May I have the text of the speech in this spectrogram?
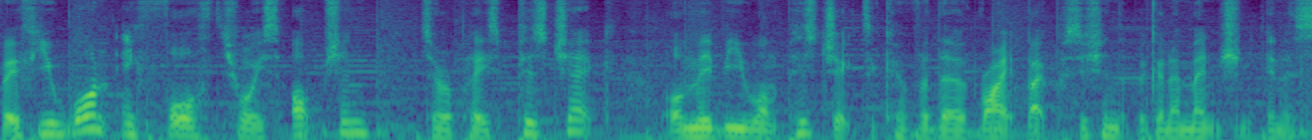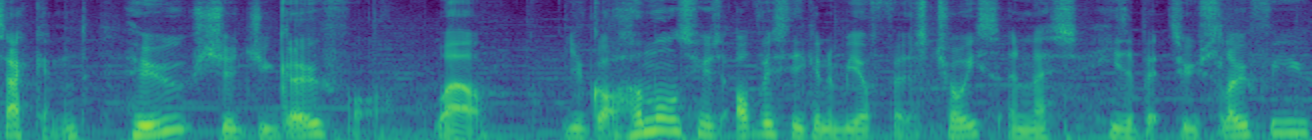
but if you want a fourth choice option to replace Piszczek, or maybe you want Piszczek to cover the right back position that we're going to mention in a second, who should you go for? Well, You've got Hummels, who's obviously going to be your first choice unless he's a bit too slow for you,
